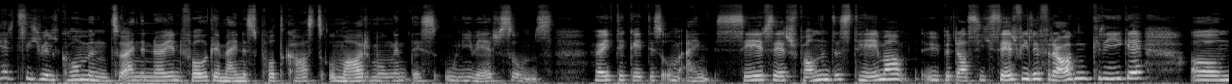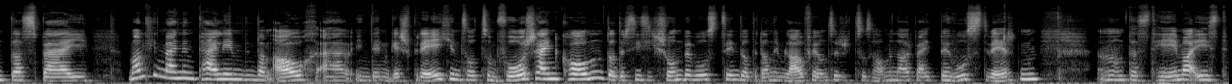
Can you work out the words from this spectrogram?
Herzlich willkommen zu einer neuen Folge meines Podcasts Umarmungen des Universums. Heute geht es um ein sehr, sehr spannendes Thema, über das ich sehr viele Fragen kriege und das bei manchen meinen Teilnehmenden dann auch äh, in den Gesprächen so zum Vorschein kommt oder sie sich schon bewusst sind oder dann im Laufe unserer Zusammenarbeit bewusst werden. Und das Thema ist,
